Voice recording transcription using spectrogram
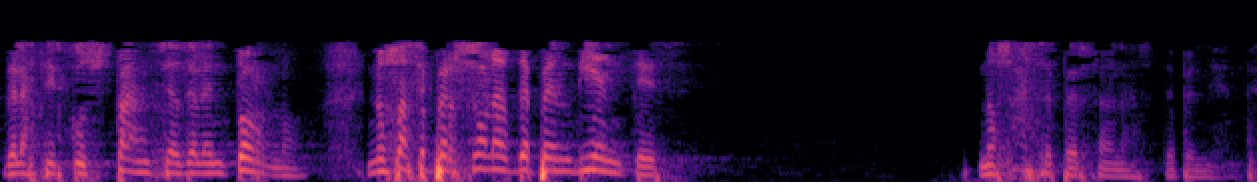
de las circunstancias del entorno. Nos hace personas dependientes. Nos hace personas dependientes.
